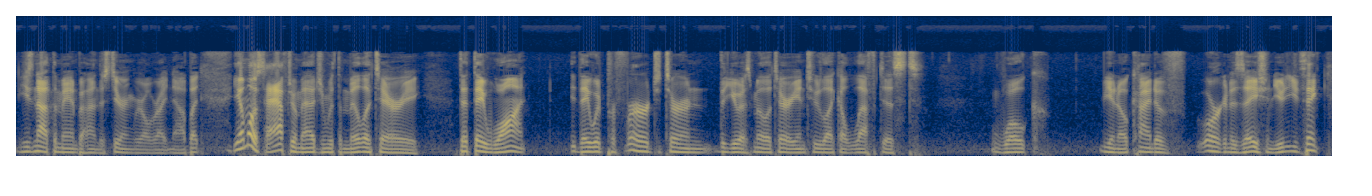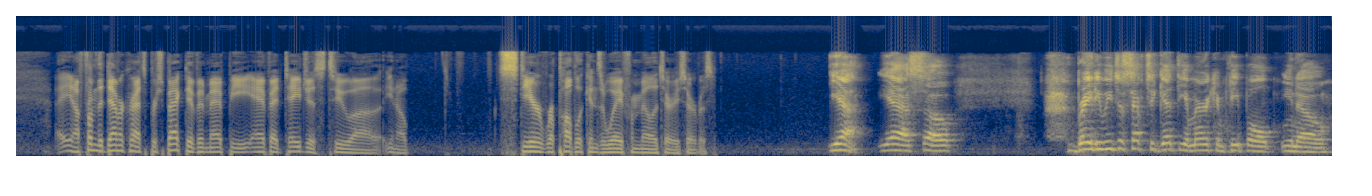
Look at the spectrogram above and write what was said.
he's not the man behind the steering wheel right now. But you almost have to imagine with the military that they want they would prefer to turn the U.S. military into like a leftist, woke, you know, kind of organization. You you think, you know, from the Democrats' perspective, it might be advantageous to uh, you know steer Republicans away from military service. Yeah, yeah. So Brady, we just have to get the American people, you know,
